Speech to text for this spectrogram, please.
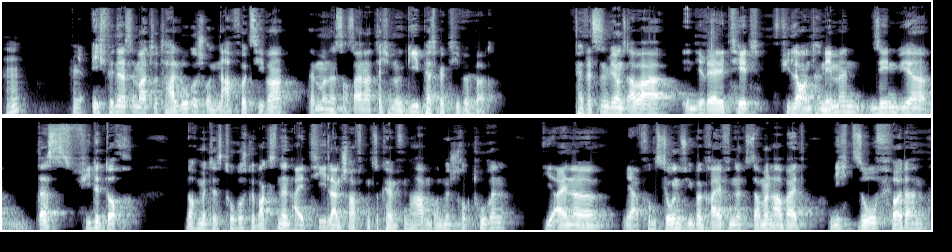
Hm? Ich finde das immer total logisch und nachvollziehbar, wenn man das aus einer Technologieperspektive hört. Versetzen wir uns aber in die Realität vieler Unternehmen, sehen wir, dass viele doch noch mit historisch gewachsenen IT-Landschaften zu kämpfen haben und mit Strukturen, die eine ja, funktionsübergreifende Zusammenarbeit nicht so fördern,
